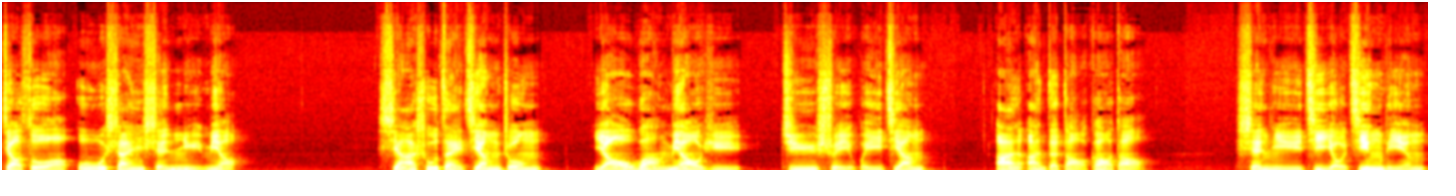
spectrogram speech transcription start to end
叫做巫山神女庙。侠书在江中，遥望庙宇，居水为江，暗暗的祷告道：“神女既有精灵，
